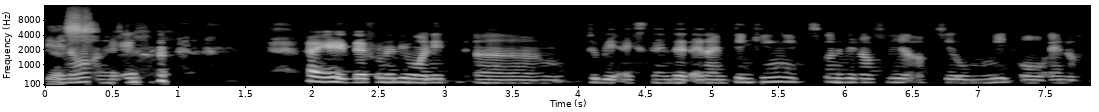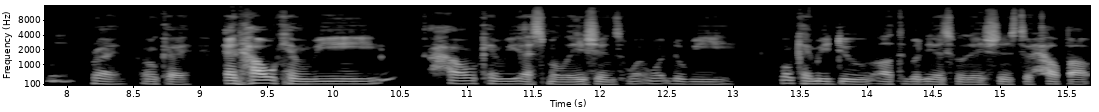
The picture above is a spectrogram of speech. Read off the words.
you know, I, I definitely want it um, to be extended, and I'm thinking it's going to be roughly up till mid or end of May. Right. Okay. And how can we? How can we as Malaysians? What what do we? What can we do ultimately as Malaysians to help out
